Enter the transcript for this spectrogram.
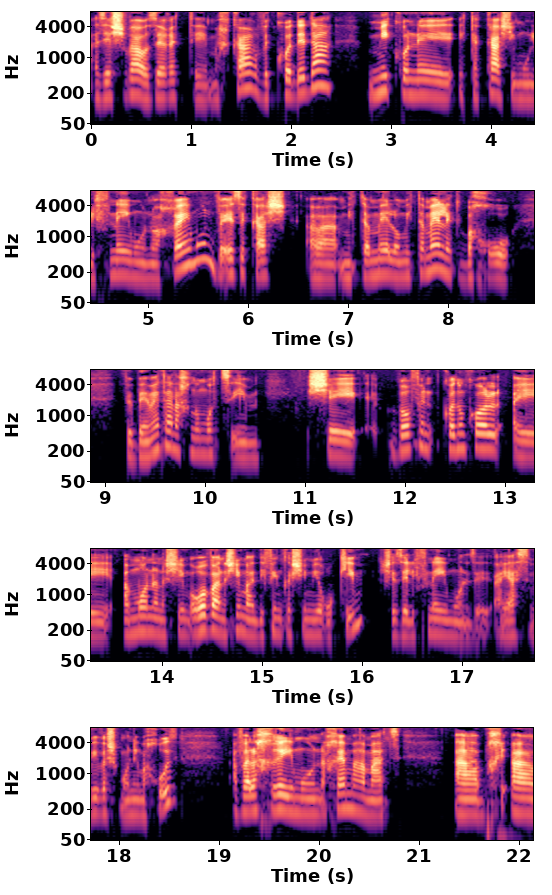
אז ישבה עוזרת אה, מחקר וקודדה מי קונה את הקש, אם הוא לפני אימון או אחרי אימון, ואיזה קש המתעמל או מתעמלת בחרו. ובאמת אנחנו מוצאים שבאופן, קודם כל, אה, המון אנשים, רוב האנשים מעדיפים קשים ירוקים, שזה לפני אימון, זה היה סביב ה-80 אחוז, אבל אחרי אימון, אחרי מאמץ, הבח... אה,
